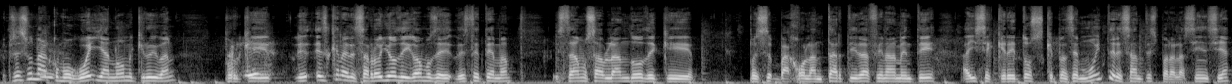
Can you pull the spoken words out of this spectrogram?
Pues es una como huella, ¿no, me quiero Iván? Porque es que en el desarrollo, digamos, de, de este tema, estábamos hablando de que, pues, bajo la Antártida, finalmente, hay secretos que pueden ser muy interesantes para la ciencia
